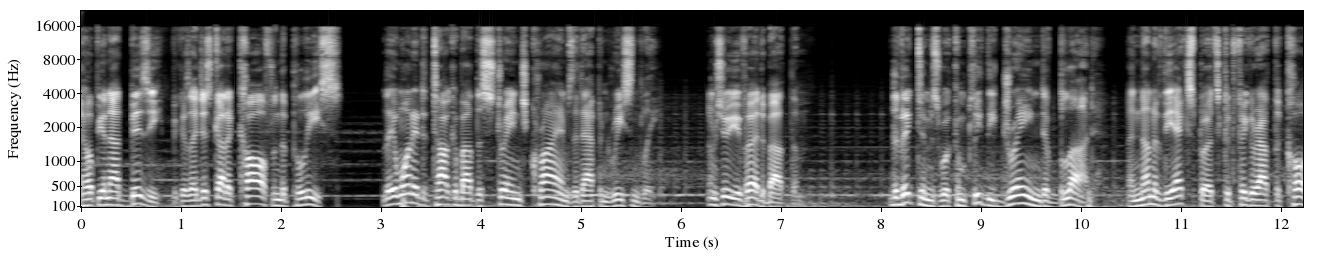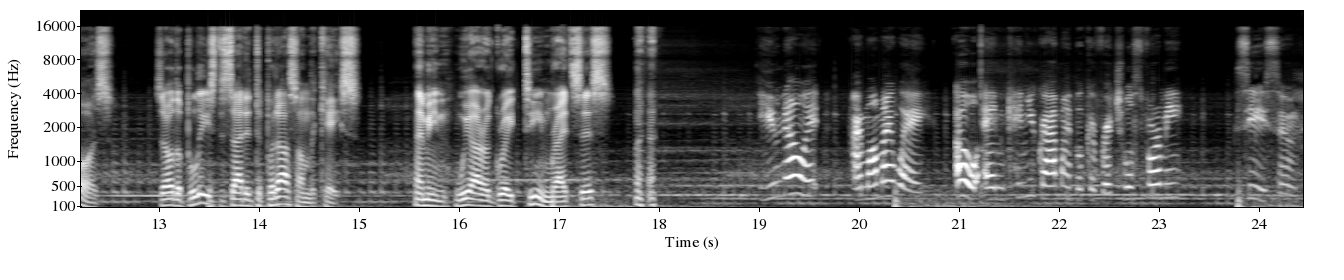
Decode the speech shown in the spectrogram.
I hope you're not busy, because I just got a call from the police. They wanted to talk about the strange crimes that happened recently. I'm sure you've heard about them. The victims were completely drained of blood, and none of the experts could figure out the cause. So the police decided to put us on the case. I mean, we are a great team, right, sis? You know it. I'm on my way. Oh, and can you grab my book of rituals for me? See you soon.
